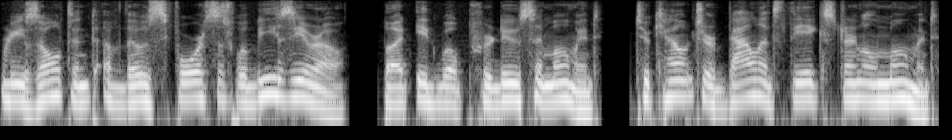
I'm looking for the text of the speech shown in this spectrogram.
Resultant of those forces will be zero, but it will produce a moment, to counterbalance the external moment.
